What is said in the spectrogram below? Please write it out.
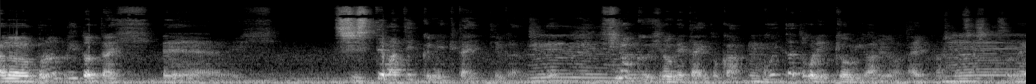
あのブループリントってのは、ひえーシステマティックに行きたいっていう感じでうん。広く広げたいとか、うん。こういったところに興味があるようなタイプの人を指しますよね、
